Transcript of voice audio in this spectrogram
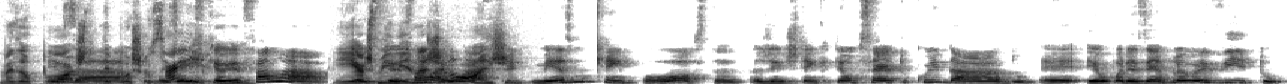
mas eu posto Exato, depois que eu mas É sair. isso que eu ia falar. E É as meninas de longe. que mesmo quem posta, a gente tem que ter um certo cuidado. É, eu, por exemplo, eu evito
